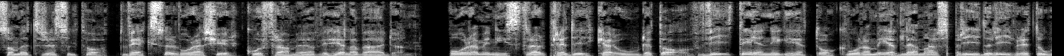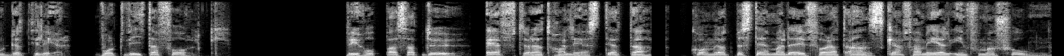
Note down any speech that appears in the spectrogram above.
Som ett resultat växer våra kyrkor fram över hela världen. Våra ministrar predikar ordet av vit enighet och våra medlemmar sprider ivrigt ordet till er, vårt vita folk. Vi hoppas att du, efter att ha läst detta, kommer att bestämma dig för att anskaffa mer information,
